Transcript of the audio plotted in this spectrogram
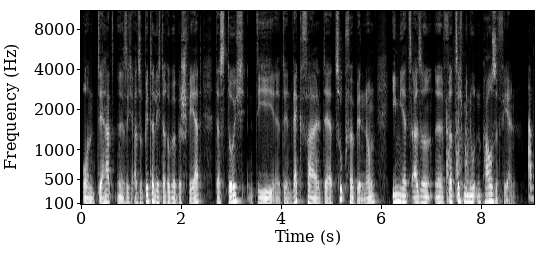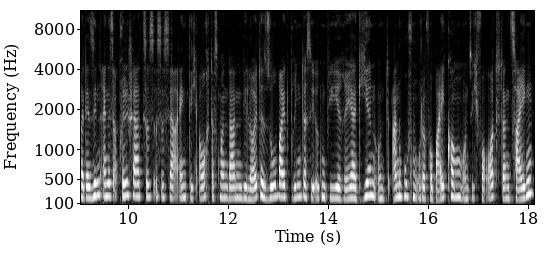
und der hat äh, sich also bitterlich darüber beschwert, dass durch die, äh, den Wegfall der Zugverbindung ihm jetzt also 40 äh, Minuten Pause fehlen. Aber der Sinn eines Aprilscherzes ist es ja eigentlich auch, dass man dann die Leute so weit bringt, dass sie irgendwie reagieren und anrufen oder vorbeikommen und sich vor Ort dann zeigen,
